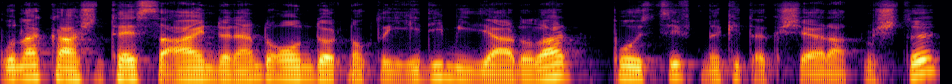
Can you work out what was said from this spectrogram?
Buna karşın Tesla aynı dönemde 14.7 milyar dolar pozitif nakit akışı yaratmıştı.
